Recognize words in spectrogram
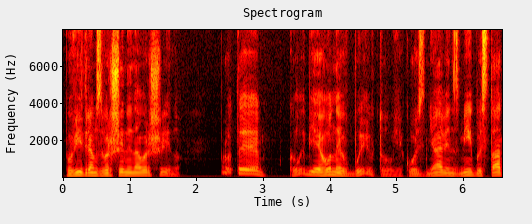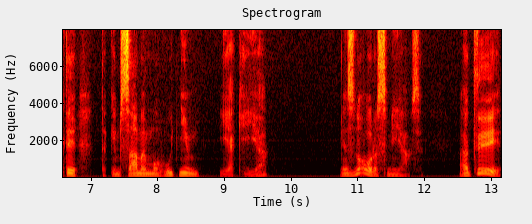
повітрям з вершини на вершину. Проте, коли б я його не вбив, то якогось дня він зміг би стати таким самим могутнім, як і я. Він знову розсміявся. А ти,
